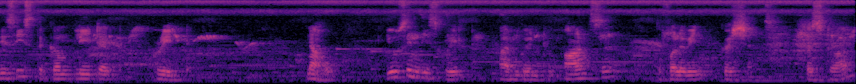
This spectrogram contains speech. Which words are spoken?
This is the completed grid. Now using this grid I am going to answer the following questions. First one,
